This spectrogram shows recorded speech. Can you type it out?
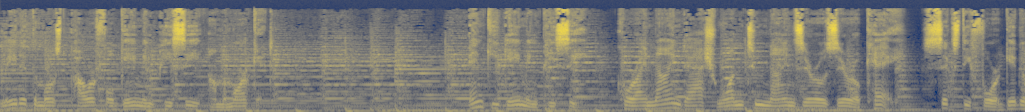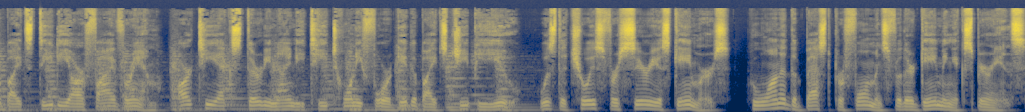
made it the most powerful gaming PC on the market. Enki Gaming PC, Core i9-12900K, 64GB DDR5 RAM, RTX 3090 Ti 24GB GPU, was the choice for serious gamers who wanted the best performance for their gaming experience.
